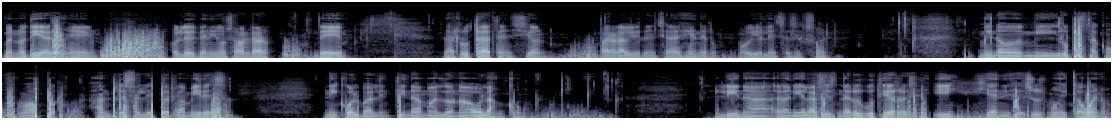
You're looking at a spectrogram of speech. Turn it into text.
Buenos días. Eh, hoy les venimos a hablar de la ruta de atención para la violencia de género o violencia sexual. Mi, grupo está conformado por Andrés Felipe Ramírez, Nicole Valentina Maldonado Blanco, Lina Daniela Cisneros Gutiérrez y Gianni Jesús Mojica Bueno.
